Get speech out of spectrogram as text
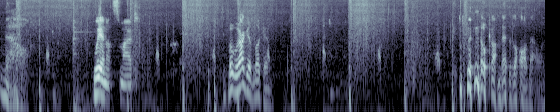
No. We are not smart. But we are good looking. no comment at all on that one.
